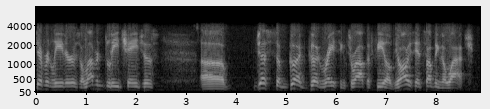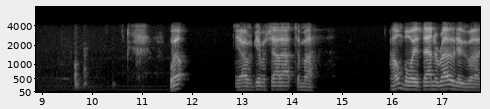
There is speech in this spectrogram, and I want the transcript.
different leaders, eleven lead changes. Uh, just some good, good racing throughout the field. You always had something to watch. Well, you know, give a shout out to my homeboys down the road who uh,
